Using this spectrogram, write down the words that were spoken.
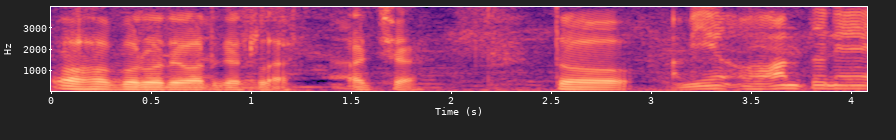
ওহ গরু দেওয়াত গেছলা। আচ্ছা। তো আমি ওখানতনে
